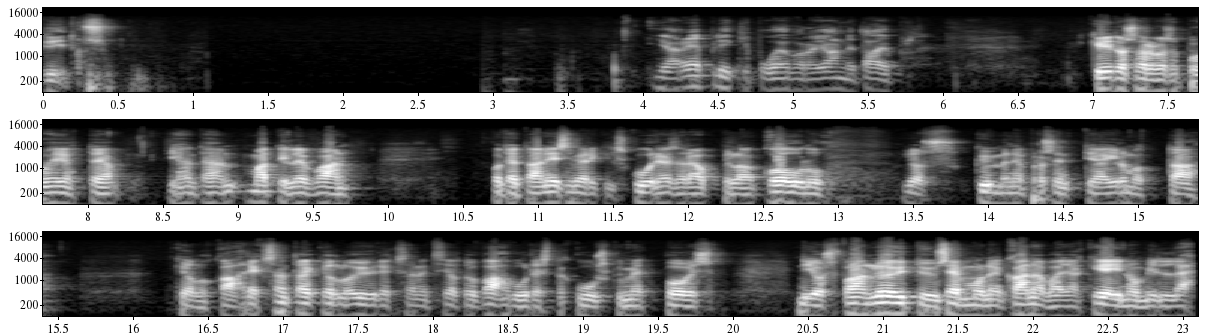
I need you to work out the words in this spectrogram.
Kiitos. Ja repliikkipuheenvuoro Janne Taipale. Kiitos arvoisa puheenjohtaja. Ihan tähän Matille vaan otetaan esimerkiksi 600 oppilaan koulu, jos 10 prosenttia ilmoittaa kello kahdeksan tai kello yhdeksän, että sieltä on vahvuudesta 60 pois, niin jos vaan löytyy semmoinen kanava ja keino, millä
